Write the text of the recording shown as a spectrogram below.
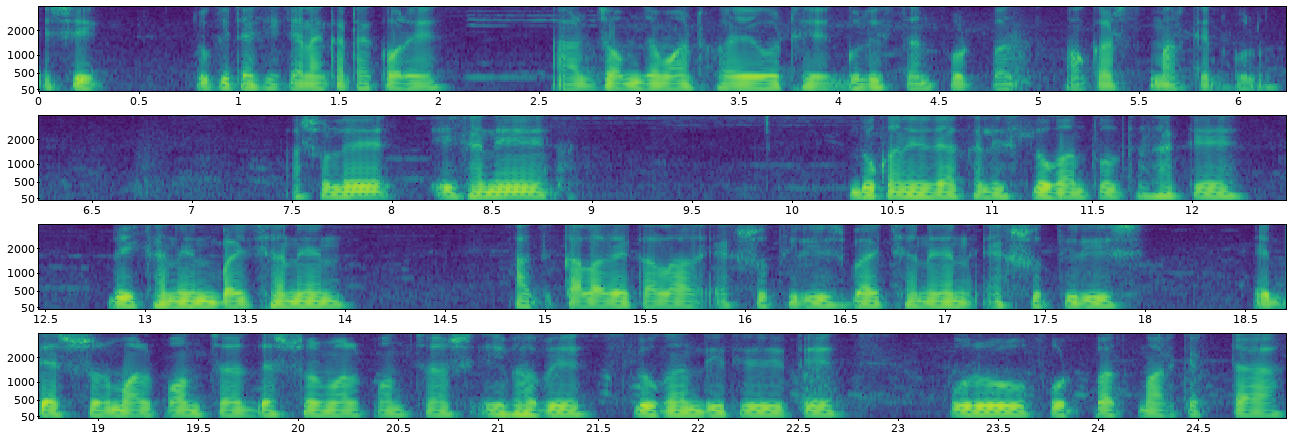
এসে টুকিটাকি কেনাকাটা করে আর জমজমাট হয়ে ওঠে গুলিস্তান ফুটপাত, হকার্স মার্কেটগুলো। আসলে এখানে দোকানিরা খালি স্লোগান তুলতে থাকে, দেখা নেন বাইছা নেন কালারে কালার, একশো তিরিশ বাইছা নেন, একশো তিরিশ, এ দেড়শোর মাল পঞ্চাশ, দেড়শোর মাল পঞ্চাশ, এইভাবে স্লোগান দিতে দিতে পুরো ফুটপাত মার্কেটটা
